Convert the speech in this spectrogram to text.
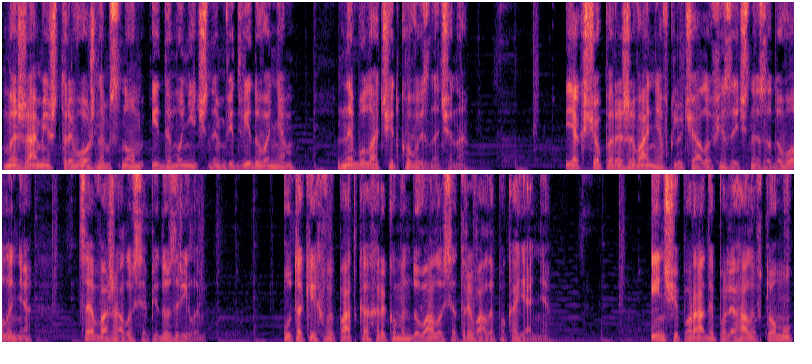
Межа між тривожним сном і демонічним відвідуванням не була чітко визначена. Якщо переживання включало фізичне задоволення, це вважалося підозрілим. У таких випадках рекомендувалося тривале покаяння. Інші поради полягали в тому,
